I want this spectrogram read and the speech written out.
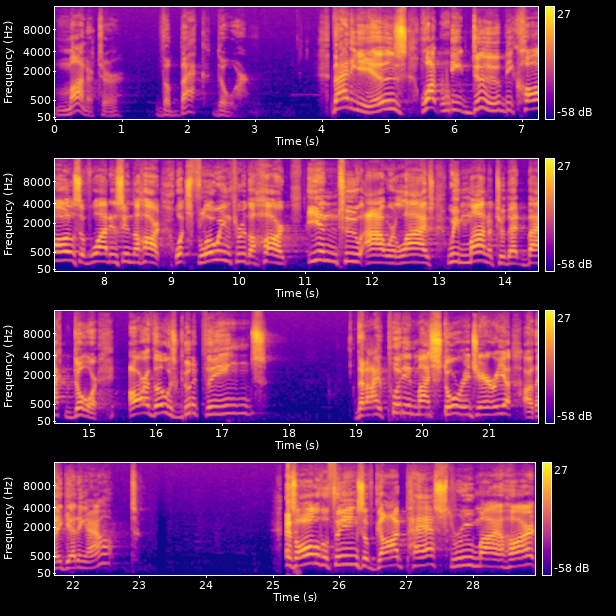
Monitor the back door. That is what we do because of what is in the heart, what's flowing through the heart into our lives. We monitor that back door. Are those good things that I've put in my storage area, are they getting out? As all the things of God pass through my heart,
